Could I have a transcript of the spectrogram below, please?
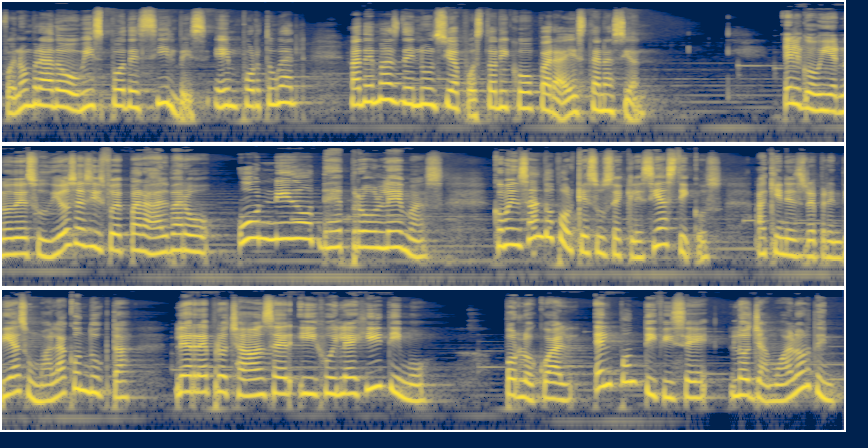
fue nombrado obispo de Silves, en Portugal, además de nuncio apostólico para esta nación. El gobierno de su diócesis fue para Álvaro un nido de problemas, comenzando porque sus eclesiásticos, a quienes reprendía su mala conducta, le reprochaban ser hijo ilegítimo, por lo cual el pontífice los llamó al orden,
